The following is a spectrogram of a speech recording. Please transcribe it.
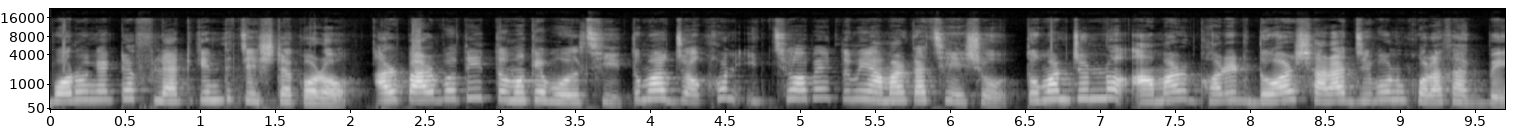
বরং একটা ফ্ল্যাট কিনতে চেষ্টা করো। আর পার্বতী, তোমাকে বলছি, তোমার যখন ইচ্ছে হবে তুমি আমার কাছে এসো। তোমার জন্য আমার ঘরের দোয়ার সারা জীবন খোলা থাকবে।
